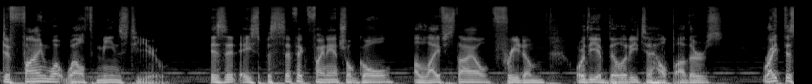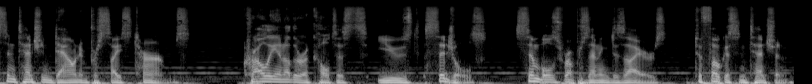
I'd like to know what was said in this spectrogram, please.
Define what wealth means to you. Is it a specific financial goal, a lifestyle, freedom, or the ability to help others? Write this intention down in precise terms. Crowley and other occultists used sigils, symbols representing desires, to focus intention.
